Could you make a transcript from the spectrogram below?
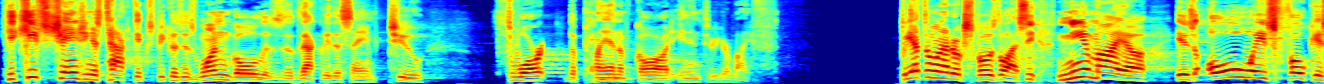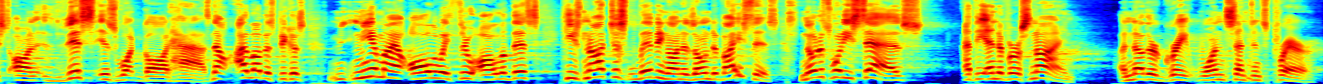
He keeps changing his tactics because his one goal is exactly the same to thwart the plan of God in and through your life. But you have to learn how to expose the lies. See, Nehemiah is always focused on this is what God has. Now, I love this because Nehemiah, all the way through all of this, he's not just living on his own devices. Notice what he says at the end of verse 9 another great one sentence prayer.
